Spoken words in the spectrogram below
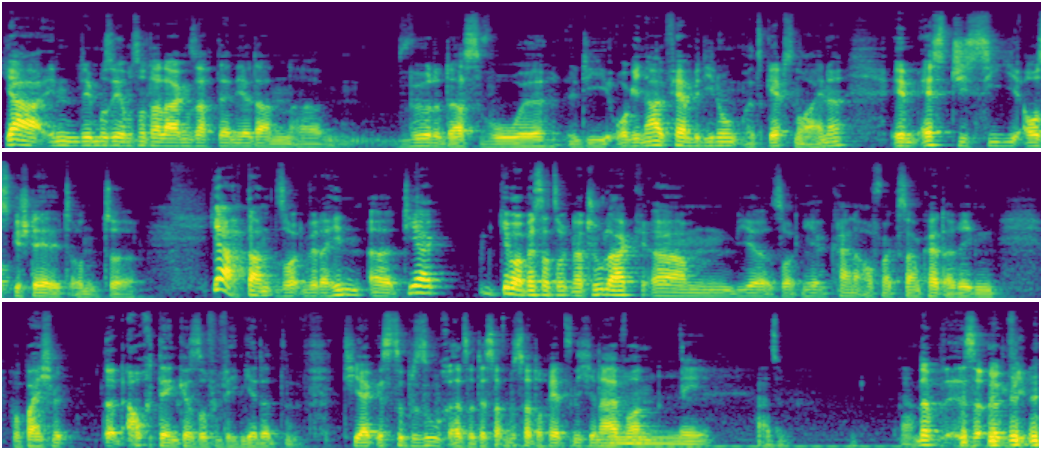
ja, in den Museumsunterlagen sagt Daniel dann, ähm, würde das wohl die Originalfernbedienung, als gäbe es nur eine, im SGC ausgestellt und äh, ja, dann sollten wir dahin. Äh, Tiak Gehen wir besser zurück nach Julak. Ähm, wir sollten hier keine Aufmerksamkeit erregen. Wobei ich mir dann auch denke, so von wegen, ja, das, Tiak ist zu Besuch, also deshalb muss er doch jetzt nicht innerhalb von. Mm, nee, also. Ja. Das ist irgendwie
